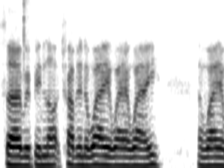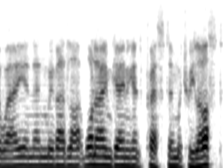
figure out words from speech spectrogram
So we've been like travelling away, away, away, away, away, and then we've had like one home game against Preston, which we lost,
